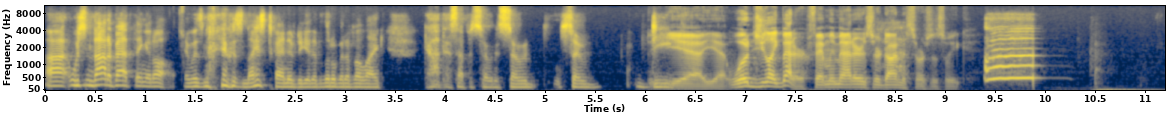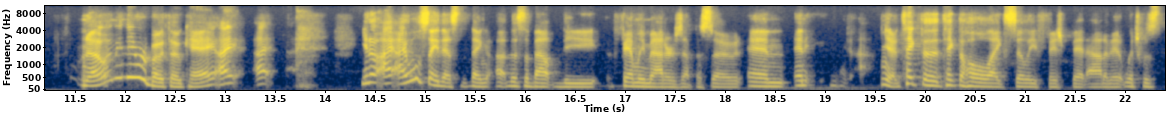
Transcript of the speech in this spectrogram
Uh, which is not a bad thing at all. It was it was nice kind of to get a little bit of a like, God, this episode is so so deep. Yeah, yeah. What did you like better, Family Matters or Dinosaurs this week? Uh, no, I mean they were both okay. I, I, you know, I, I will say this thing, uh, this about the Family Matters episode, and and you know, take the take the whole like silly fish bit out of it, which was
